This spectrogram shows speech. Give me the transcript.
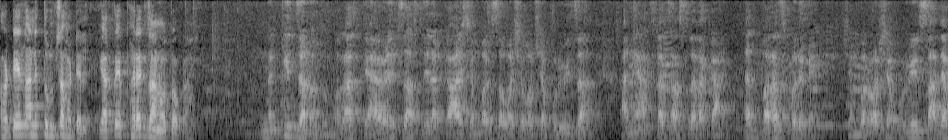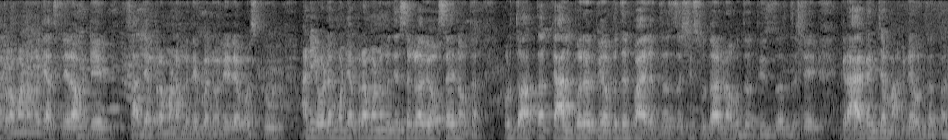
हॉटेल आणि तुमचं हॉटेल यात काही फरक जाणवतो का? नक्कीच जाणवतो. बघा त्यावेळेचा असलेला काळ शंभर सव्वाशे वर्षापूर्वीचा आणि आत्ताचा असलेला काळ यात बराच फरक आहे. शंभर वर्षापूर्वी साध्या प्रमाणामध्ये असलेला हॉटेल साध्या प्रमाणामध्ये बनवलेल्या वस्तू आणि एवढ्या मोठ्या प्रमाणामध्ये सगळा व्यवसाय नव्हता. परंतु आता काल परत आपण जर पाहिलं जस जशी सुधारणा होत जाते जस जसे ग्राहकांच्या मागण्या होत जातात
